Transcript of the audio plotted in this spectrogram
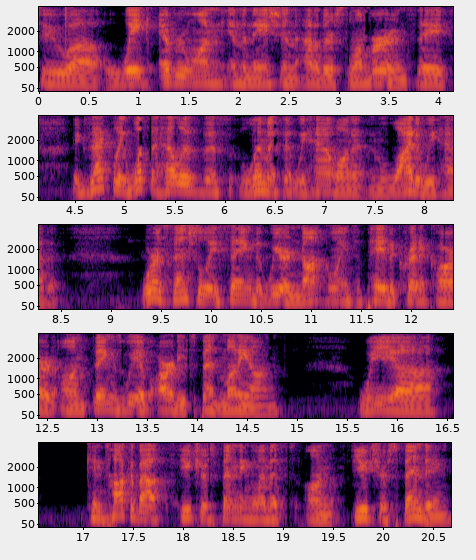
to uh, wake everyone in the nation out of their slumber and say exactly what the hell is this limit that we have on it and why do we have it? We're essentially saying that we are not going to pay the credit card on things we have already spent money on. We uh, can talk about future spending limits on future spending,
